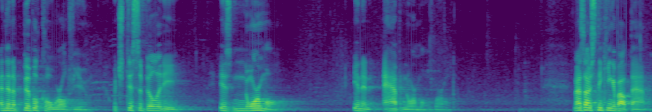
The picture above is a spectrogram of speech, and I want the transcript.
And then a biblical worldview, which disability is normal in an abnormal world. And as I was thinking about that,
